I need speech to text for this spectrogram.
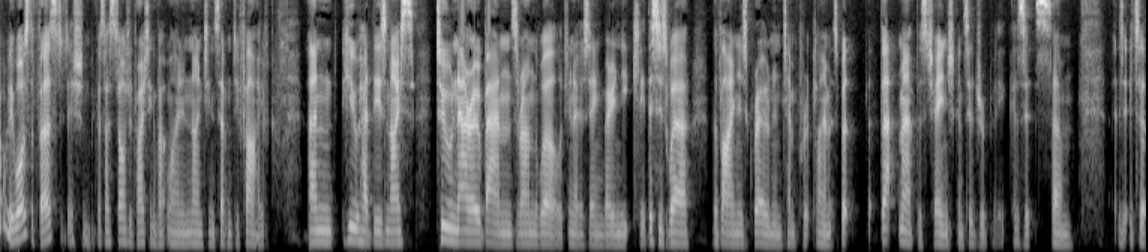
probably was the first edition because I started writing about wine in 1975. And Hugh had these nice two narrow bands around the world, you know, saying very neatly, this is where the vine is grown in temperate climates. But th- that map has changed considerably because it's, um, it's a,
